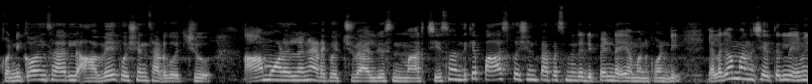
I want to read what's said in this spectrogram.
కొన్ని కొన్నిసార్లు అవే క్వశ్చన్స్ అడగొచ్చు. ఆ మోడల్లోనే అడగొచ్చు వాల్యూస్ని మార్చి. సో అందుకే పాస్ క్వశ్చన్ పేపర్స్ మీద డిపెండ్ అయ్యామనుకోండి ఎలాగా మన చేతుల్లో ఏమీ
